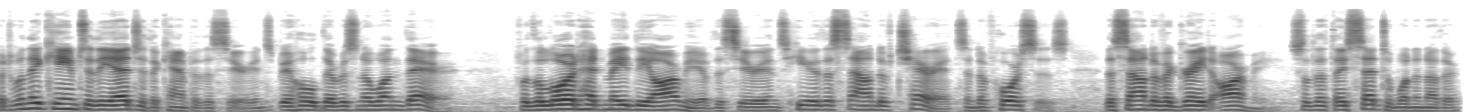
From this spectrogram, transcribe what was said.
But when they came to the edge of the camp of the Syrians, behold, there was no one there. For the Lord had made the army of the Syrians hear the sound of chariots and of horses, the sound of a great army, so that they said to one another,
